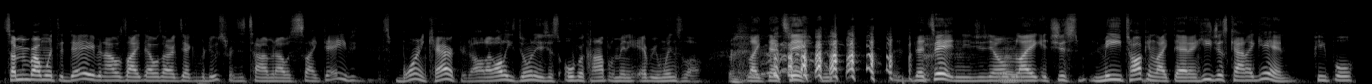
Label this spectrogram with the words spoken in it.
so I remember I went to Dave and I was like, that was our executive producer at the time, and I was just like, Dave, it's boring character, dog. Like all he's doing is just over complimenting every Winslow. Like that's it. that's it. And you know, I'm like, it's just me talking like that. And he just kind of again, people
